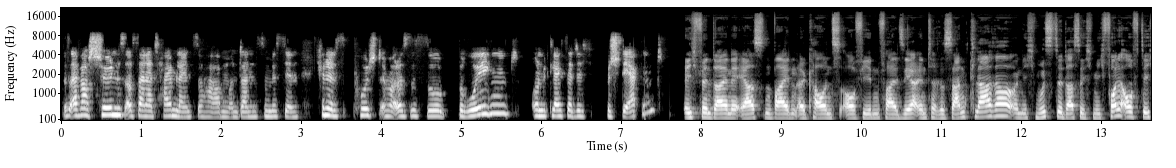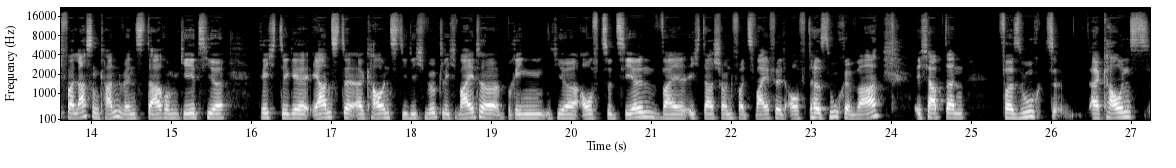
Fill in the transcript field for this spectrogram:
es einfach schön ist, aus seiner Timeline zu haben und dann so ein bisschen, ich finde, das pusht immer, das ist so beruhigend und gleichzeitig bestärkend. Ich finde deine ersten beiden Accounts auf jeden Fall sehr interessant, Clara, und ich wusste, dass ich mich voll auf dich verlassen kann, wenn es darum geht, hier richtige, ernste Accounts, die dich wirklich weiterbringen, hier aufzuzählen, weil ich da schon verzweifelt auf der Suche war. Ich habe dann versucht, Accounts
